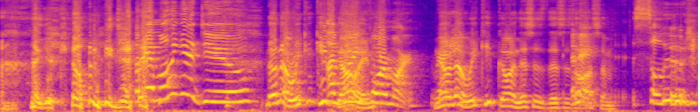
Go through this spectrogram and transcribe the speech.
you're killing me, Jen. Okay, I'm only gonna do. No, no, we can keep I'm going. doing four more. No, Ready? no, we keep going. This is this is Okay, awesome. Salute.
